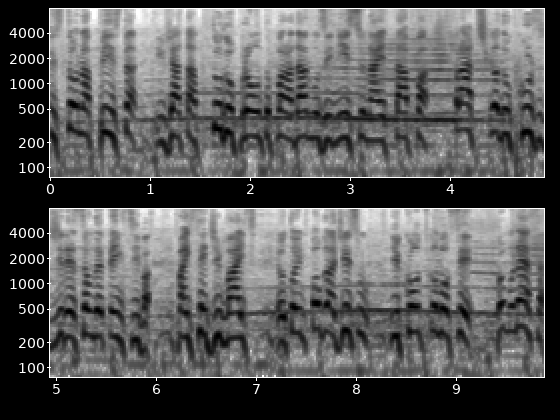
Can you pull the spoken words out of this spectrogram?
Eu estou na pista e já está tudo pronto para darmos início na etapa prática do curso de direção defensiva. Vai ser demais, eu estou empolgadíssimo e conto com você. Vamos nessa,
